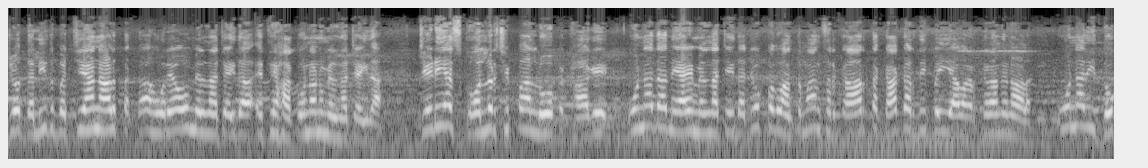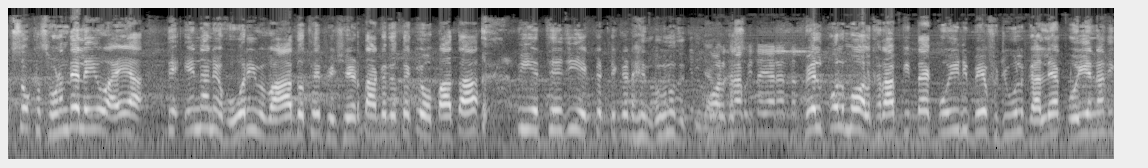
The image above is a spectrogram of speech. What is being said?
ਜੋ ਦਲਿਤ ਬੱਚਿਆਂ ਨਾਲ ਧੱਕਾ ਹੋ ਰਿਹਾ ਉਹ ਮਿਲਣਾ ਚਾਹੀਦਾ ਇੱਥੇ ਹੱਕ ਉਹਨਾਂ ਨੂੰ ਮਿਲਣਾ ਚਾਹੀਦਾ। ਜਿਹੜੀਆਂ ਸਕਾਲਰਸ਼ਿਪਾਂ ਲੋਕ ਖਾ ਗਏ ਉਹਨਾਂ ਦਾ ਨਿਆਂ ਮਿਲਣਾ ਚਾਹੀਦਾ ਜੋ ਭਗਵੰਤ ਮਾਨ ਸਰਕਾਰ ਧੱਕਾ ਕਰਦੀ ਪਈ ਆ ਵਰਕਰਾਂ ਦੇ ਨਾਲ ਉਹਨਾਂ ਦੀ ਦੁੱਖ ਸੁੱਖ ਸੁਣਨ ਦੇ ਲਈ ਉਹ ਆਏ ਆ ਤੇ ਇਹਨਾਂ ਨੇ ਹੋਰ ਹੀ ਵਿਵਾਦ ਉੱਥੇ ਫਿਸ਼ੇੜ ਤੱਕ ਦੇ ਉੱਤੇ ਘਿਓ ਪਾਤਾ ਵੀ ਇੱਥੇ ਜੀ ਇੱਕ ਟਿਕਟ ਹਿੰਦੂ ਨੂੰ ਦਿੱਤੀ ਜਾ ਬਿਲਕੁਲ ਮਾਹੌਲ ਖਰਾਬ ਕੀਤਾ ਕੋਈ ਨਹੀਂ ਬੇਫਜ਼ੂਲ ਗੱਲ ਆ ਕੋਈ ਇਹਨਾਂ ਦੀ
